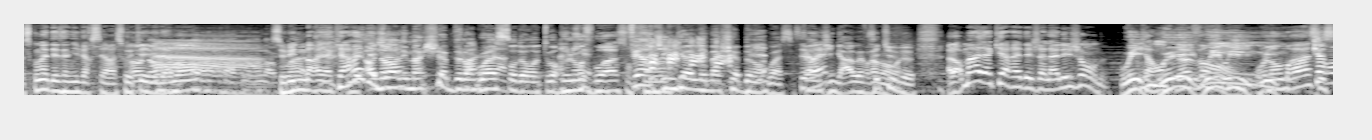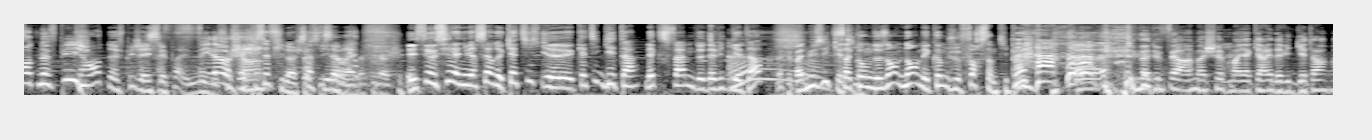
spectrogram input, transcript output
parce qu'on a des anniversaires à souhaiter Oh non. évidemment. Ah. Celui de Maria Carré oh non, les mashups de l'angoisse là. sont de retour. De l'angoisse, Fais un jingle, les mashups de l'angoisse. C'est Fais un vrai jingle. Ah ouais, vraiment. si tu veux. Alors Maria Carré déjà la légende. Oui, 49 oui, ans. oui, oui. On oui. l'embrasse. 49 piges. 49 puis j'avais fait pas une filoche, hein. Ça filoche Ça aussi, c'est filoche, vrai. ça filoche. Et c'est aussi l'anniversaire de Cathy, euh, Cathy Guetta, l'ex-femme de David Guetta. Ça fait pas de musique, Cathy. 52 ans. Non, mais comme je force un petit peu. euh, Tu m'as dû faire un mashup Maria Carré, David Guetta.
